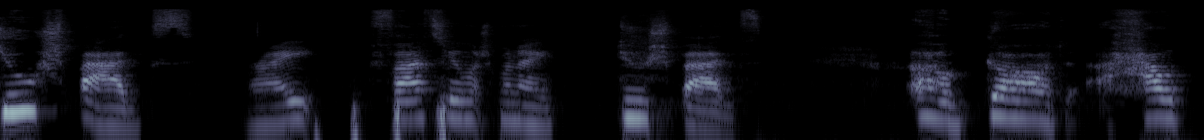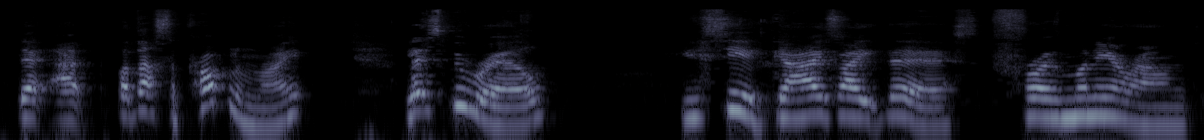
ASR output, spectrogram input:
douchebags, right? Far too much money. Douchebags. Oh God. How that, uh, but that's the problem, right? Let's be real. You see guys like this throw money around.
